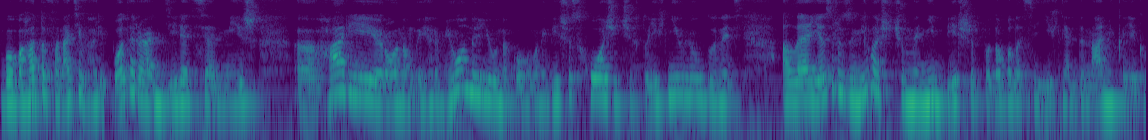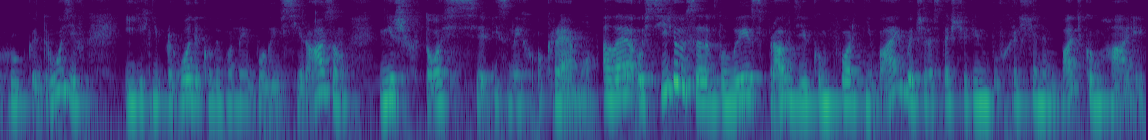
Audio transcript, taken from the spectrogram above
бо багато фанатів Гаррі Поттера діляться між Гаррі, Роном і Герміоною, на кого вони більше схожі, чи хто їхній улюбленець. Але я зрозуміла, що мені більше подобалася їхня динаміка як групки друзів і їхні пригоди, коли вони були всі разом, ніж хтось із них окремо. Але у Сіріуса були справді комфортні вайби через те, що він був хрещеним батьком Гаррі.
